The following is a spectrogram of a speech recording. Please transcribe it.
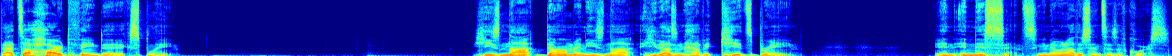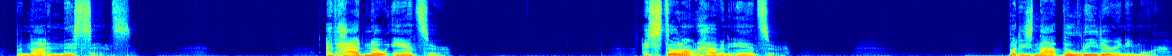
That's a hard thing to explain. He's not dumb and he's not he doesn't have a kid's brain. In in this sense, you know, in other senses of course, but not in this sense. I've had no answer. I still don't have an answer. But he's not the leader anymore.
